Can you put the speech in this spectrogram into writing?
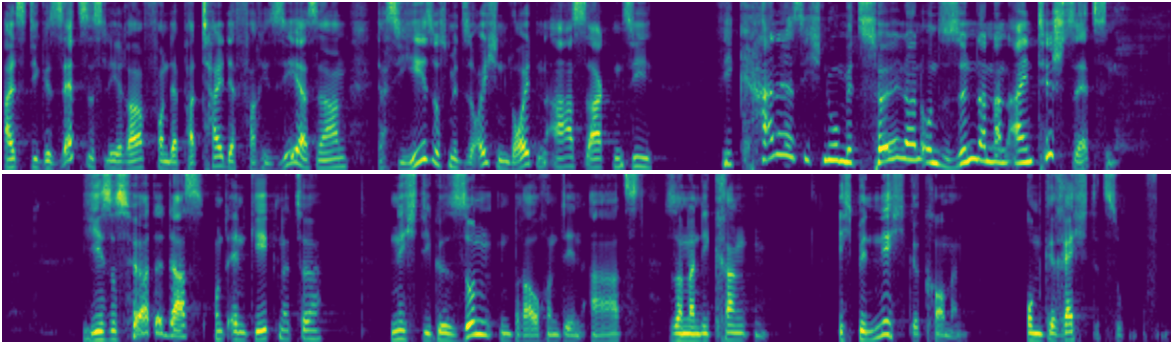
Als die Gesetzeslehrer von der Partei der Pharisäer sahen, dass Jesus mit solchen Leuten aß, sagten sie, wie kann er sich nur mit Zöllnern und Sündern an einen Tisch setzen? Jesus hörte das und entgegnete, nicht die Gesunden brauchen den Arzt, sondern die Kranken. Ich bin nicht gekommen, um Gerechte zu rufen,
